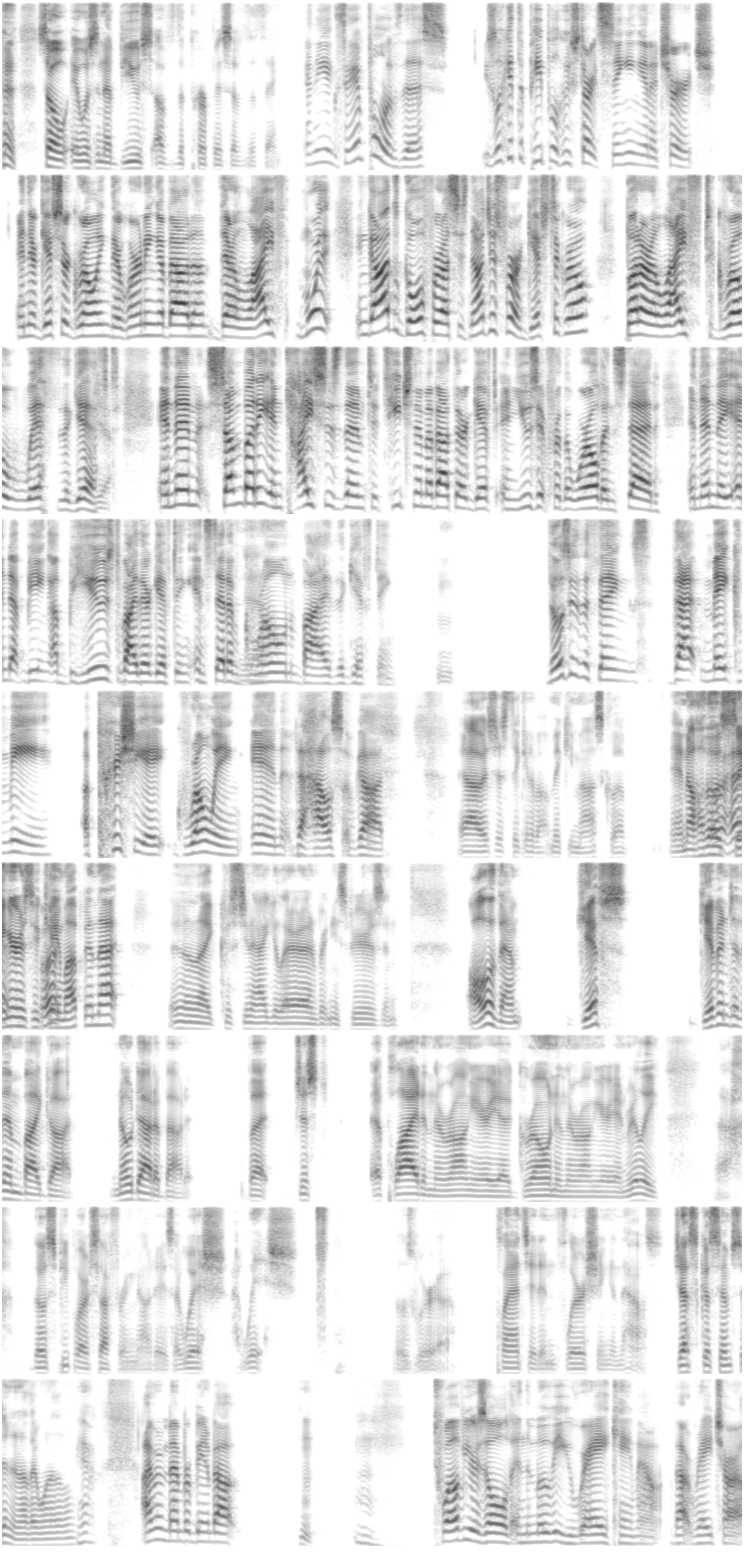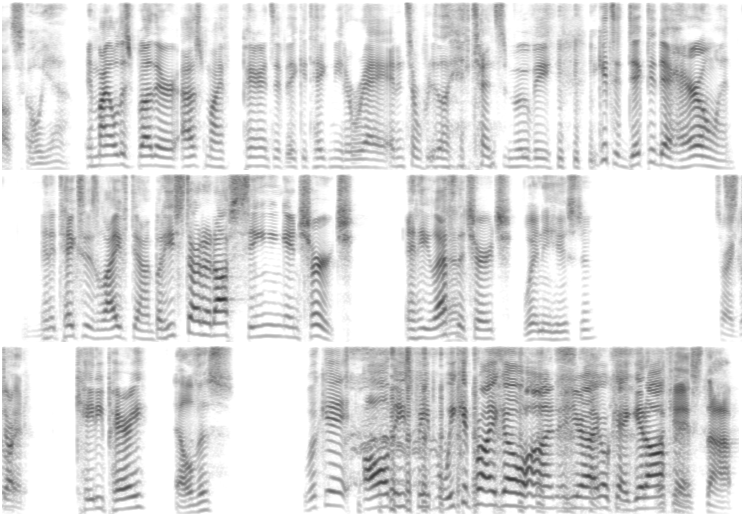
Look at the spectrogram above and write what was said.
so it was an abuse of the purpose of the thing. And the example of this is look at the people who start singing in a church and their gifts are growing. They're learning about them. Their life more. And God's goal for us is not just for our gifts to grow, but our life to grow with the gift. And then somebody entices them to teach them about their gift and use it for the world instead. And then they end up being abused by their gifting instead of Yeah. grown by the gifting. Hmm. Those are the things that make me appreciate growing in the house of God. Yeah, I was just thinking about Mickey Mouse Club and all those singers who came up in that, and like Christina Aguilera and Britney Spears, and all of them, gifts given to them by God, no doubt about it, but just applied in the wrong area, grown in the wrong area, and really, ugh, those people are suffering nowadays. I wish, I wish those were uh, planted and flourishing in the house. Jessica Simpson, another one of them. Yeah. I remember being about Hmm. mm, 12 years old and the movie Ray came out about Ray Charles. Oh yeah, And my oldest brother asked my parents if they could take me to Ray. And it's a really intense movie. he gets addicted to heroin and it takes his life down. But he started off singing in church and he left Yeah. the church. Whitney Houston. Sorry, Start- go ahead. Katy Perry. Elvis. Look at all these people. We could probably go on and you're like, okay, get off okay, it. stop.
